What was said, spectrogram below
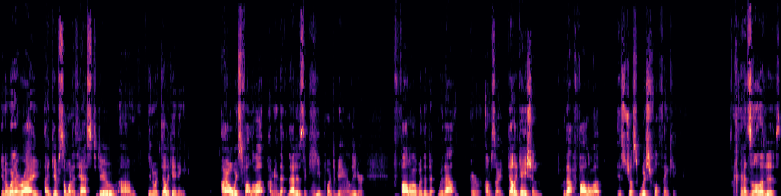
You know, whenever I, I give someone a task to do, um, you know, with delegating, I always follow up. I mean, that, that is a key point to being a leader. Follow up with a, without, or I'm sorry, delegation without follow up is just wishful thinking. That's all it is.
